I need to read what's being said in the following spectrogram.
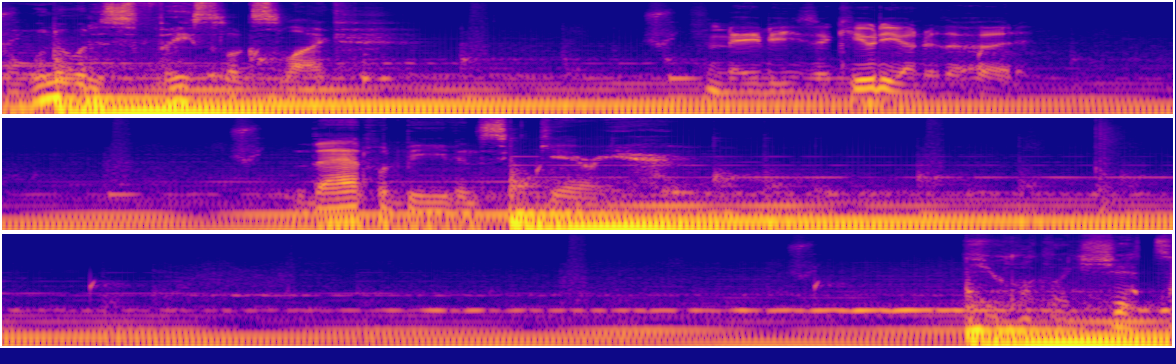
I wonder what his face looks like. Maybe he's a cutie under the hood. That would be even scarier. You look like shit.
